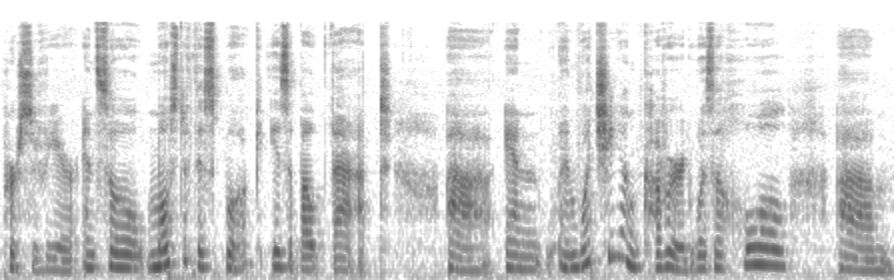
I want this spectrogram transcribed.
persevere. And so most of this book is about that. Uh, and, and what she uncovered was a whole um,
